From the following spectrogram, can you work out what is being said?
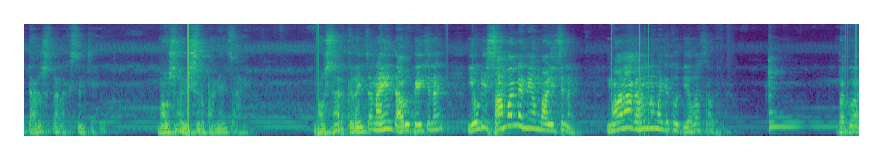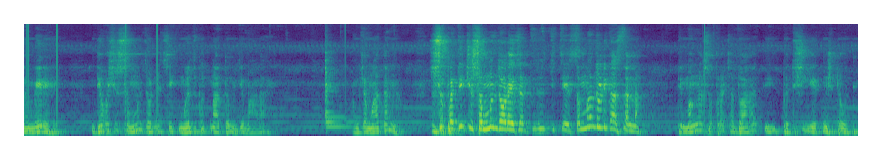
दारू सुद्धा राक्षसांची आहे. मांसाहार विसर पाण्याचा आहे. मांसाहार करायचा नाही दारू प्यायची नाही एवढी सामान्य नियम माळीचे नाही. माळा घालणं म्हणजे तो देवाचा झाला भगवान मेरे हे. देवाशी संबंध जोडण्याचं एक मजबूत नातं म्हणजे माळा आहे. आमच्या मातांना जसं पतीची संबंध जोडायचं तिचे संबंध जोडीत असताना ती मंगळसूत्राच्या द्वारा ती पतीशी एकनिष्ठ होते.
